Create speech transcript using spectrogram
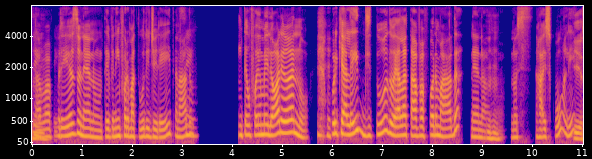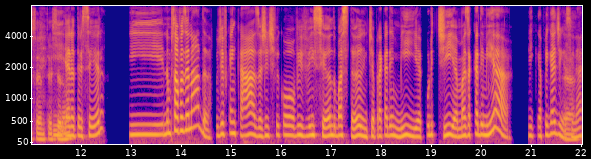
Sim, Tava entendi. preso, né? Não teve nem formatura e direito, nada. Sim. Então foi o melhor ano. Porque além de tudo, ela estava formada, né, no, Uhum. no high school ali. Isso, é no E terceiro. é no terceiro. E não precisava fazer nada. Podia ficar em casa. A gente ficou vivenciando bastante, ia pra academia, curtia, mas academia fica pegadinha, assim, É. né?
